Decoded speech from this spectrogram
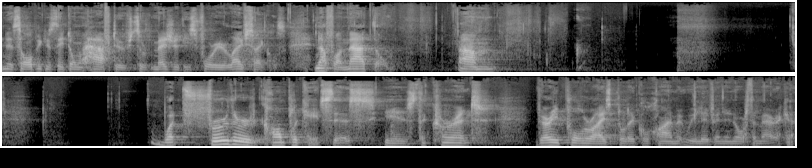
And it's all because they don't have to sort of measure these four year life cycles. Enough on that, though. Um, what further complicates this is the current very polarized political climate we live in in North America.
